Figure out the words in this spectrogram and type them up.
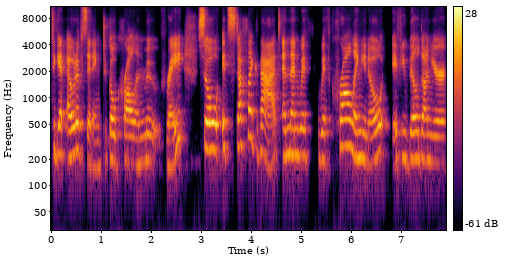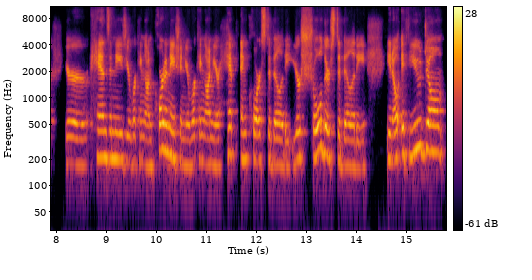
to get out of sitting to go crawl and move right? So it's stuff like that. And then with with crawling you know if you build on your your hands and knees you're working on coordination you're working on your hip and core stability your shoulder stability. You know if you don't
